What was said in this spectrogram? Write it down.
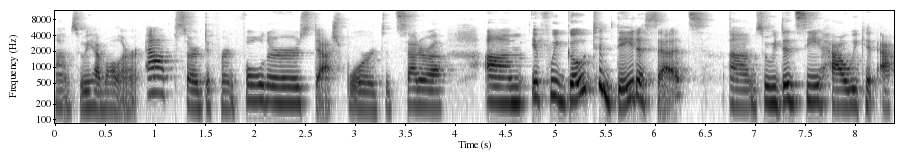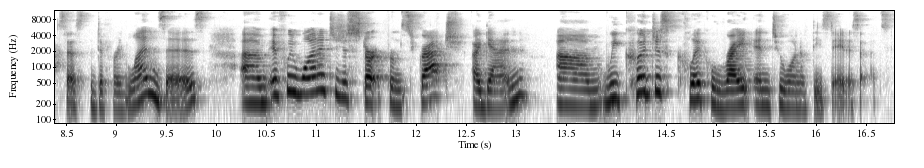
Um, so we have all our apps, our different folders, dashboards, etc. Um, if we go to data sets, um, so we did see how we could access the different lenses. Um, if we wanted to just start from scratch again, um, we could just click right into one of these data sets.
